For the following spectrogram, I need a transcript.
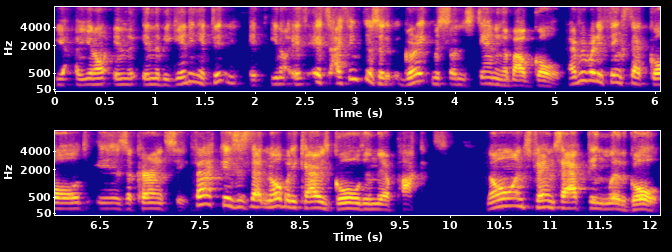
Yeah, you know, in the in the beginning, it didn't. It you know, it, it's. I think there's a great misunderstanding about gold. Everybody thinks that gold is a currency. Fact is, is that nobody carries gold in their pockets. No one's transacting with gold.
